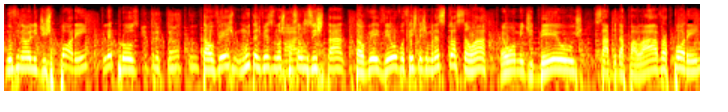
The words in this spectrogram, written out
No final ele diz, porém, leproso. Entretanto, Talvez, muitas vezes nós possamos estar, talvez eu ou você estejamos nessa situação. Ah, é um homem de Deus, sabe da palavra, porém,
